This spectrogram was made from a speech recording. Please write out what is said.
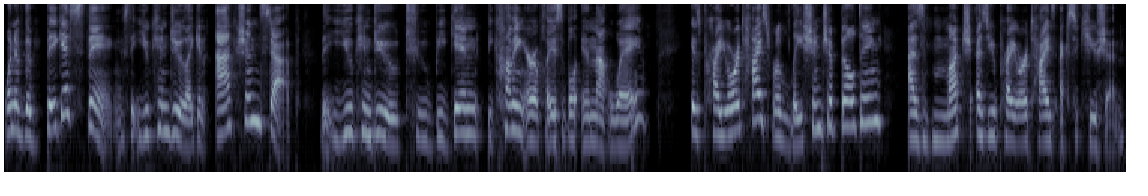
one of the biggest things that you can do, like an action step that you can do to begin becoming irreplaceable in that way, is prioritize relationship building as much as you prioritize execution.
